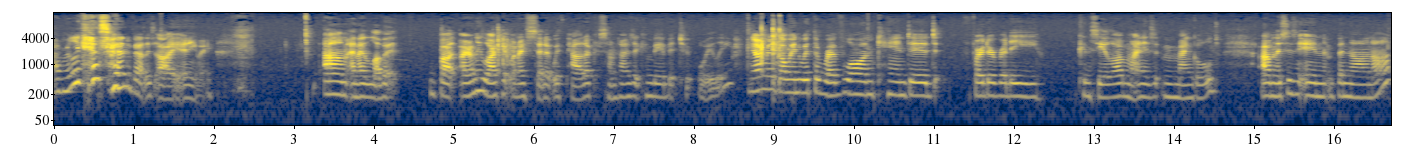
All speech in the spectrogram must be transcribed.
I'm really concerned about this eye anyway. Um, and I love it. But I only like it when I set it with powder because sometimes it can be a bit too oily. Now I'm going to go in with the Revlon Candid Photo Ready Concealer. Mine is Mangled. Um, this is in Banana.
